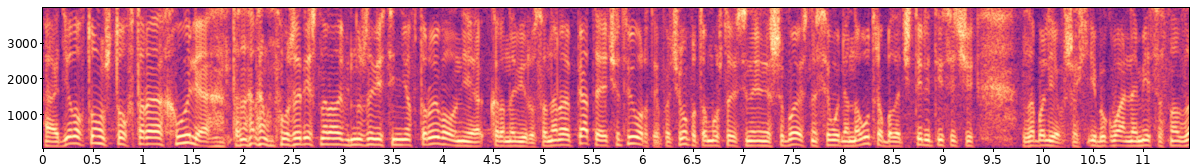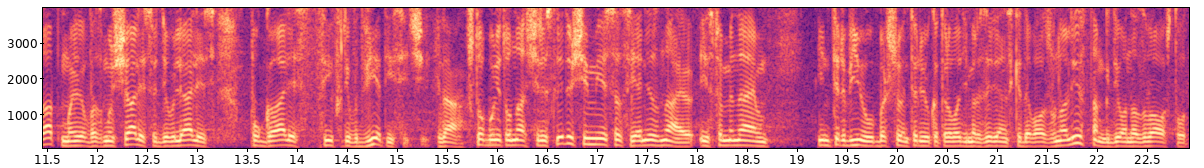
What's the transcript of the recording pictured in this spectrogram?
А, Дело в том, что вторая хвиля, то, наверное, уже речь наверное, нужно вести не о второй волне коронавируса, а, наверное, а четвертой. Почему? Потому что, если не ошибаюсь, на сегодня на утро было 4 тысячи заболевших. И буквально месяц назад мы возмущались, удивлялись, пугались цифре в 2 тысячи. Да. Что будет у нас через следующий месяц, я не знаю. И вспоминаем интервью, большое интервью, которое Владимир Зеленский давал журналистам, где он назвал, что вот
